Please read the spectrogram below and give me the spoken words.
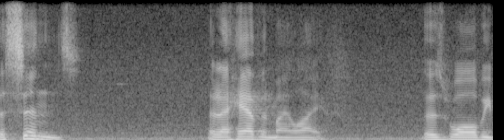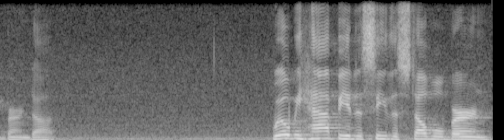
The sins that I have in my life, those will all be burned up. We'll be happy to see the stubble burn,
